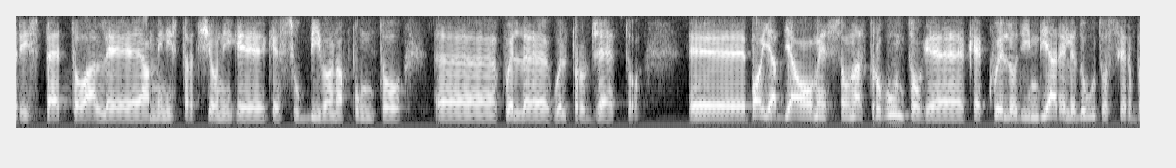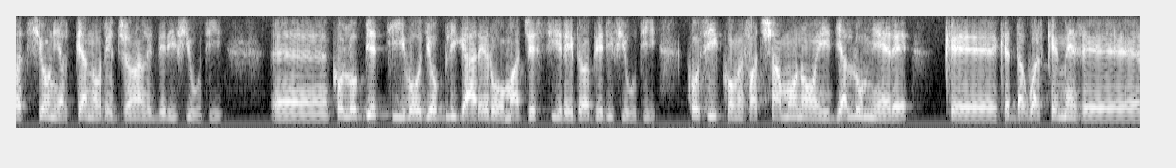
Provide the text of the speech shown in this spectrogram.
rispetto alle amministrazioni che, che subivano appunto eh, quel, quel progetto. Eh, poi abbiamo messo un altro punto che, che, è quello di inviare le dovute osservazioni al piano regionale dei rifiuti eh, con l'obiettivo di obbligare Roma a gestire i propri rifiuti così come facciamo noi di Allumiere che, che da qualche mese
